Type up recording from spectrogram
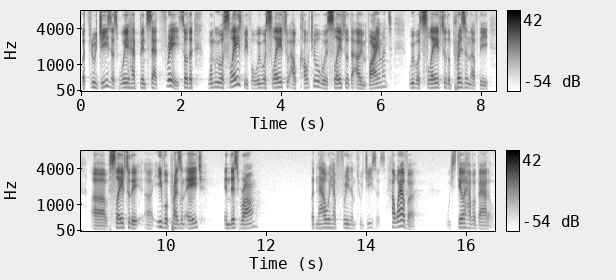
but through Jesus, we have been set free. So that when we were slaves before, we were slaves to our culture, we were slaves to our environment, we were slaves to the prison of the, uh, slaves to the uh, evil present age in this realm. But now we have freedom through Jesus. However, we still have a battle.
